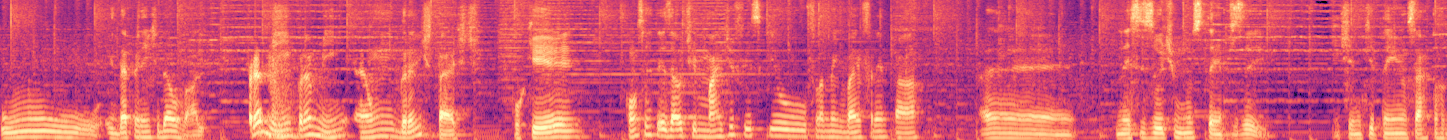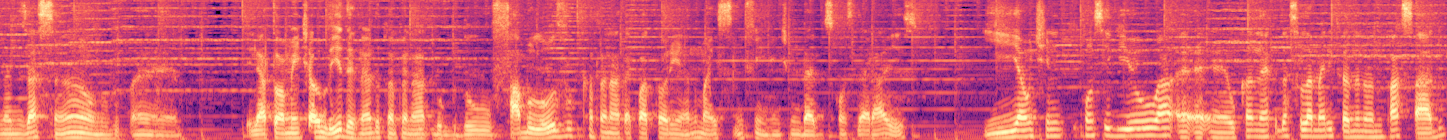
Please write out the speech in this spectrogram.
o Independente Del Valle. Para mim, para mim é um grande teste, porque com certeza é o time mais difícil que o Flamengo vai enfrentar é, nesses últimos tempos aí. Um time que tem uma certa organização, é, ele atualmente é o líder né, do campeonato, do, do, fabuloso campeonato equatoriano, mas enfim, a gente não deve desconsiderar isso. E é um time que conseguiu a, é, é, o caneco da Sul-Americana no ano passado,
